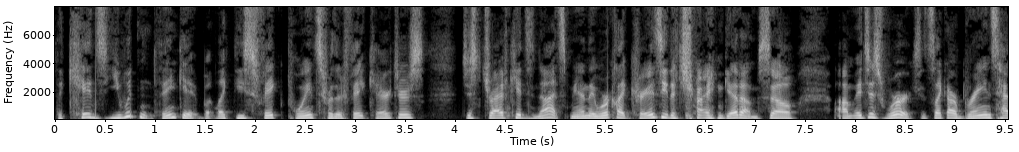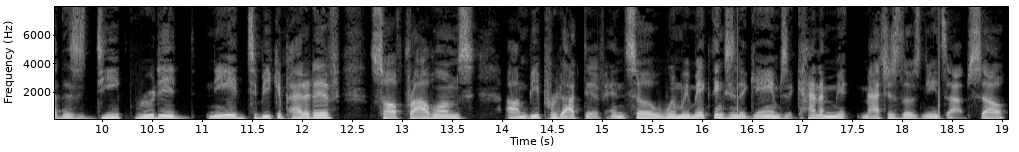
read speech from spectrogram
the kids, you wouldn't think it, but like these fake points for their fake characters just drive kids nuts, man. They work like crazy to try and get them. So um, it just works. It's like our brains have this deep rooted need to be competitive, solve problems, um, be productive. And so when we make things into games, it kind of ma- matches those needs up. So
